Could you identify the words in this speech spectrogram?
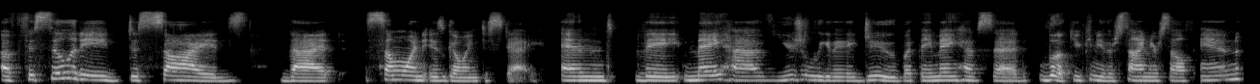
a facility decides that someone is going to stay. And they may have, usually they do, but they may have said, look, you can either sign yourself in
